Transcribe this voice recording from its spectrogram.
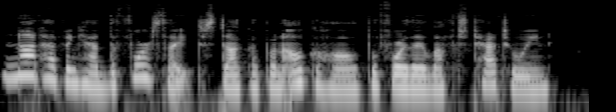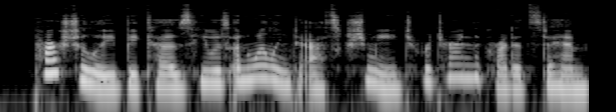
not having had the foresight to stock up on alcohol before they left Tatooine partially because he was unwilling to ask Shmi to return the credits to him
